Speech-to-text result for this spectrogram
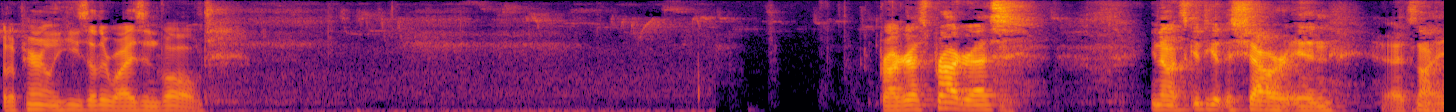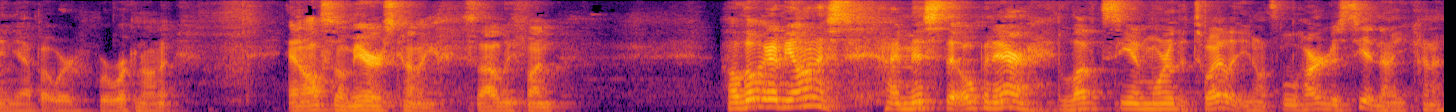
But apparently he's otherwise involved. Progress, progress. You know, it's good to get the shower in. Uh, it's not in yet, but we're, we're working on it. And also mirrors coming, so that'll be fun. Although I gotta be honest, I miss the open air. I loved seeing more of the toilet. You know, it's a little harder to see it now. You kind of,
